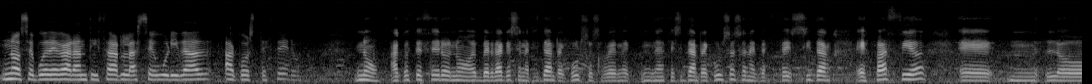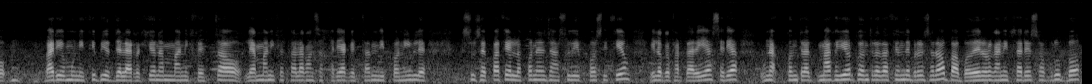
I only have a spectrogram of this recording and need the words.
no se puede garantizar la seguridad a coste cero. No, a coste cero no, es verdad que se necesitan recursos, se necesitan recursos, se necesitan espacios. Eh, mm, varios municipios de la región han manifestado, le han manifestado a la consejería que están disponibles, sus espacios los ponen a su disposición y lo que faltaría sería una mayor contratación de profesorado para poder organizar esos grupos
